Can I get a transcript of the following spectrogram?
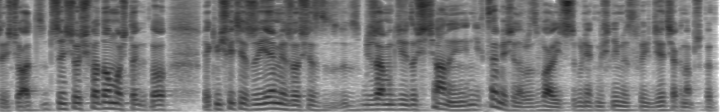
częściowo, ale częściowo świadomość tego, w jakim świecie żyjemy, że się zbliżamy gdzieś do ściany. Nie, nie chcemy się rozwalić, szczególnie jak myślimy o swoich dzieciach na przykład.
